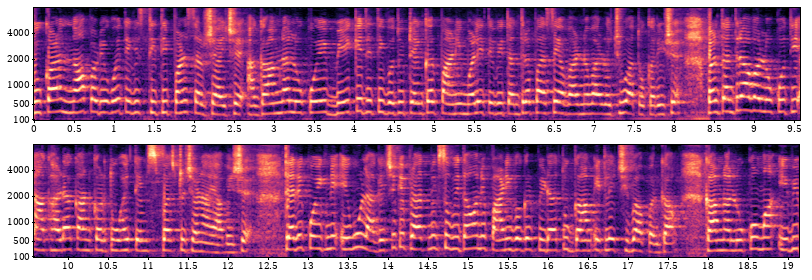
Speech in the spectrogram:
દુકાળ ના પડ્યો હોય તેવી સ્થિતિ પણ સર્જાય છે. આ ગામના લોકોએ બે કે તેથી વધુ ટેન્કર પાણી મળે તેવી તંત્ર પાસે અવારનવાર રજૂઆતો કરી છે. પણ તંત્ર આવા લોકોથી આંખ આડા કાન કરતું હોય તેમ સ્પષ્ટ જણાય આવે છે. ત્યારે કોઈકને એવું લાગે છે કે પ્રાથમિક સુવિધાઓ અને પાણી વગર પીડાતું ગામ એટલે જીવાપર ગામ. ગામના લોકોમાં એવી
